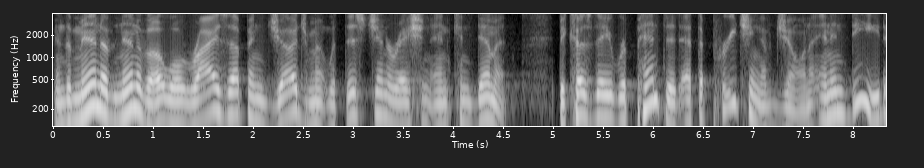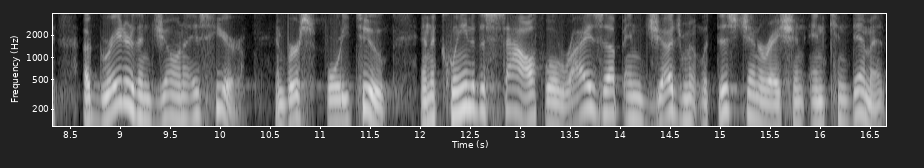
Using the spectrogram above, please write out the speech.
And the men of Nineveh will rise up in judgment with this generation and condemn it because they repented at the preaching of Jonah, and indeed, a greater than Jonah is here. In verse 42, and the queen of the south will rise up in judgment with this generation and condemn it,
